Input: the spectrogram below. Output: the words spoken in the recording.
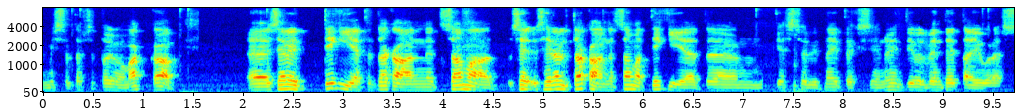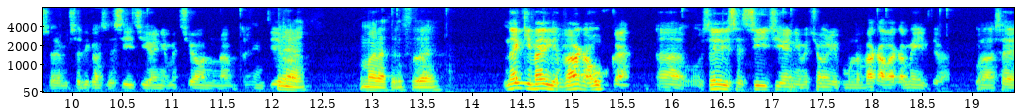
mis seal täpselt toimuma hakkab. Seriaali tegijate taga on needsamad, seriaali taga on needsamad tegijad, kes olid näiteks siin Resident Evil Vendetta juures, mis oli ka see CG animatsioon Resident Evil jah, mäletan seda. nägi välja väga uhke. sellised CG animatsioonid mulle väga-väga meeldivad, kuna see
